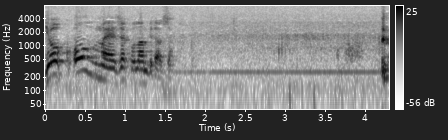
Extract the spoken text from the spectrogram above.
yok olmayacak olan bir azap.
